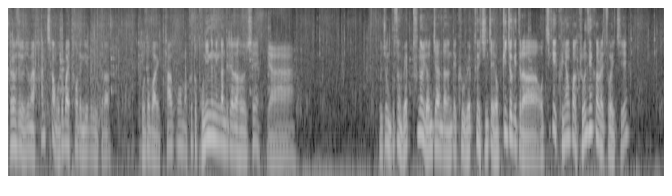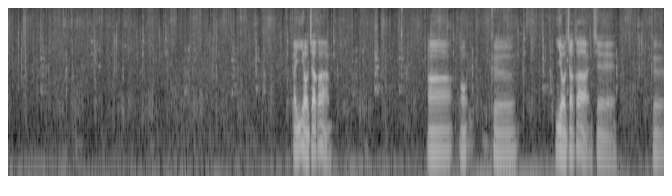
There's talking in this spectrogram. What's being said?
그러면서 요즘에 한창 오토바이 타고 댕기고 있더라. 오토바이 타고 막 그것도 돈 있는 인간들이라서 그렇지. 야. 요즘 무슨 웹툰을 연재한다는데 그 웹툰이 진짜 엽기적이더라 어떻게 그 양반 그런 생각을 할 수가 있지 그러니까 이 여자가 아, 어, 그, 이 여자가 이제, 그,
